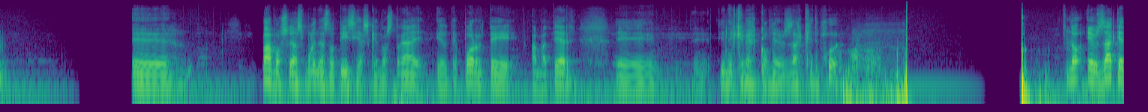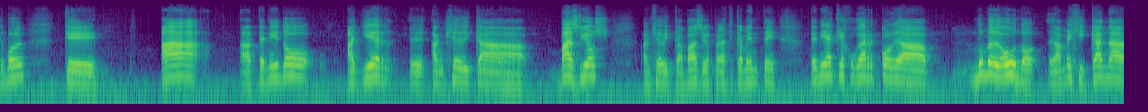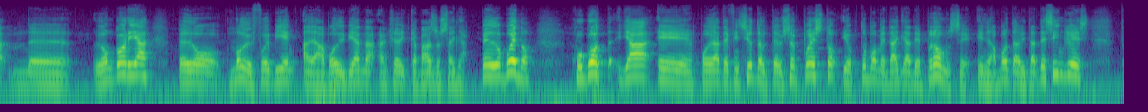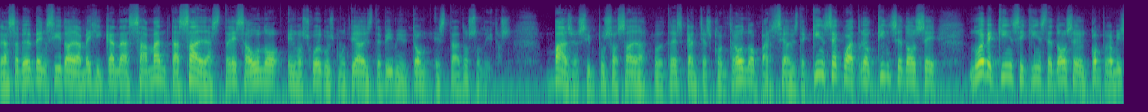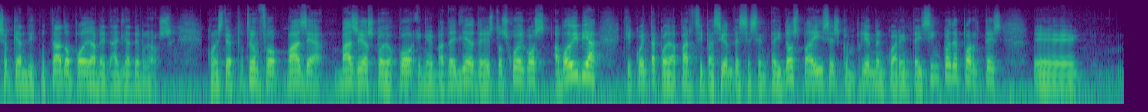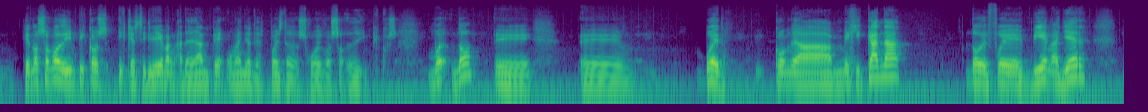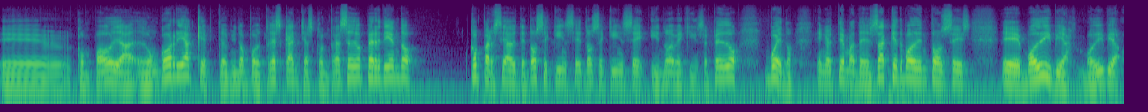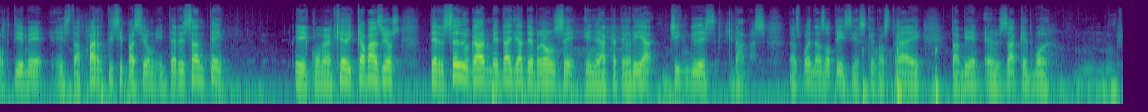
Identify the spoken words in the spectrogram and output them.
eh, vamos a las buenas noticias que nos trae el deporte amateur. Tiene que ver con el racquetball. No, el racquetball que ha, tenido ayer eh, Angélica Basios, Angélica prácticamente, tenía que jugar con la número uno, la mexicana eh, Longoria, pero no le fue bien a la boliviana Angélica Basios allá. Pero bueno, jugó ya eh, por la definición del tercer puesto y obtuvo medalla de bronce en la modalidad de singles tras haber vencido a la mexicana Samantha Salas 3 a 1 en los Juegos Mundiales de Bimilton, Estados Unidos. Barrios impuso a Salas por tres canchas contra uno, parciales de 15-4, 15-12, 9-15 y 15-12 el compromiso que han disputado por la medalla de bronce. Con este triunfo, Barrios colocó en el medallero de estos Juegos a Bolivia, que cuenta con la participación de 62 países cumpliendo en 45 deportes, eh, que no son olímpicos y que se llevan adelante un año después de los Juegos Olímpicos. Eh, eh, bueno, con la mexicana no le fue bien ayer, eh, con Paola Longoria, que terminó por tres canchas contra cero, perdiendo con parciales de 12-15, 12-15 y 9-15. Pero bueno, en el tema del racquetball entonces eh, Bolivia, Bolivia obtiene esta participación interesante eh, con Angélica Caballos, tercer lugar, medalla de bronce en la categoría jingles damas. Las buenas noticias que nos trae también el racquetball,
